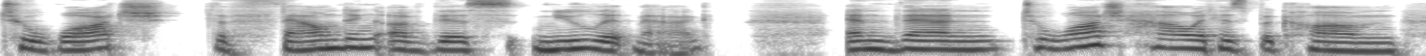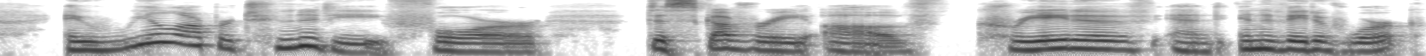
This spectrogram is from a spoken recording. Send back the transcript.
to watch the founding of this new lit mag and then to watch how it has become a real opportunity for discovery of creative and innovative work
